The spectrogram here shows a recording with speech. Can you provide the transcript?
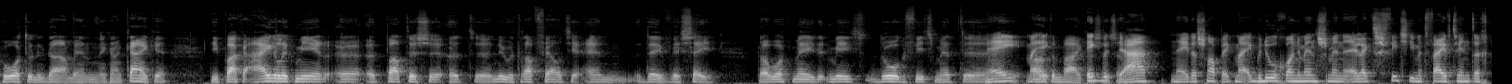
gehoord toen ik daar ben gaan kijken. Die pakken eigenlijk meer eh, het pad tussen het eh, nieuwe trapveldje en de DVC. Daar wordt mee meest doorgefietst met eh Nee, maar ik, mountainbikers. ja, nee, dat snap ik. Maar ik bedoel gewoon de mensen met een elektrische fiets die met 25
